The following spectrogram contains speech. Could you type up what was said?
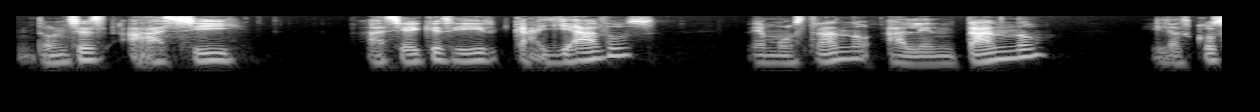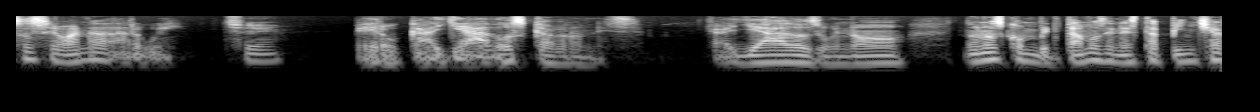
Entonces, así, así hay que seguir callados, demostrando, alentando, y las cosas se van a dar, güey. Sí. Pero callados, cabrones. Callados, güey. No, no nos convirtamos en esta pincha.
